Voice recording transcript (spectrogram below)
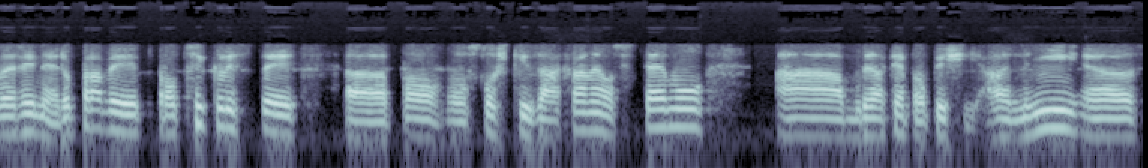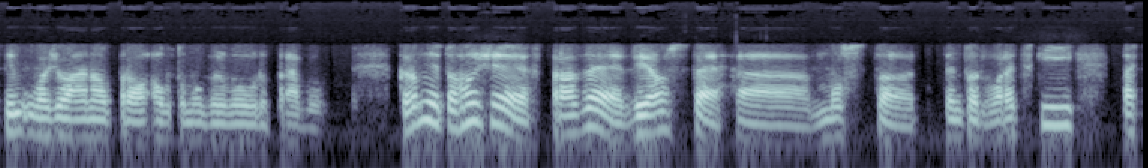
veřejné dopravy, pro cyklisty, pro složky záchranného systému bude také pro pěší, ale není s ním uvažováno pro automobilovou dopravu. Kromě toho, že v Praze vyroste most tento dvorecký, tak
